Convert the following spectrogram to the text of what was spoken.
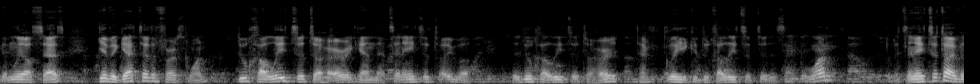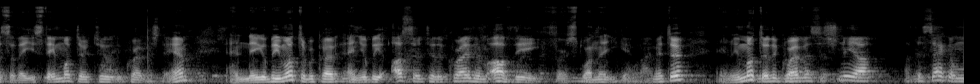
Gamliel says, give a get to the first one, do chalitza to her again. That's an eitzah toiva to do chalitza to her. Technically, he could do chalitza to the second one, but it's an eitzah toiva, so that you stay mutter to the krevis dam, and then you'll be mutter b'krevis, and you'll be usher to the krevim of the first one that you gave mimer to, and you'll be mutter the krevis shnia of the second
